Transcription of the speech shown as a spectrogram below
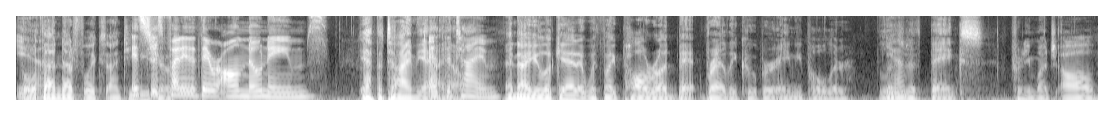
both on Netflix on TV It's just shows. funny that they were all no names. At the time, yeah. At I the know. time. And now you look at it with like Paul Rudd, ba- Bradley Cooper, Amy Poehler, Yeah. Elizabeth Banks, pretty much all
